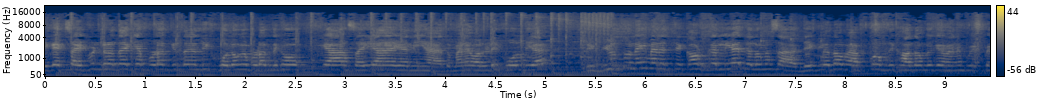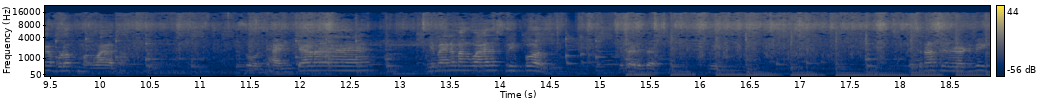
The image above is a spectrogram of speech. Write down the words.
एक एक्साइटमेंट रहता है कि प्रोडक्ट कितना जल्दी खोलोगे प्रोडक्ट देखो क्या सही आया या नहीं आया। तो मैंने ऑलरेडी खोल दिया है। रिव्यू तो नहीं, मैंने चेकआउट कर लिया चलो मैं देख लेता हूँ, मैं आपको अब दिखाता हूँ मैंने क्या प्रोडक्ट मंगवाया था। तो ढंटन ये मैंने मंगवाया था स्लीपर्स इधर इधर। इतना सिनेमेटिक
